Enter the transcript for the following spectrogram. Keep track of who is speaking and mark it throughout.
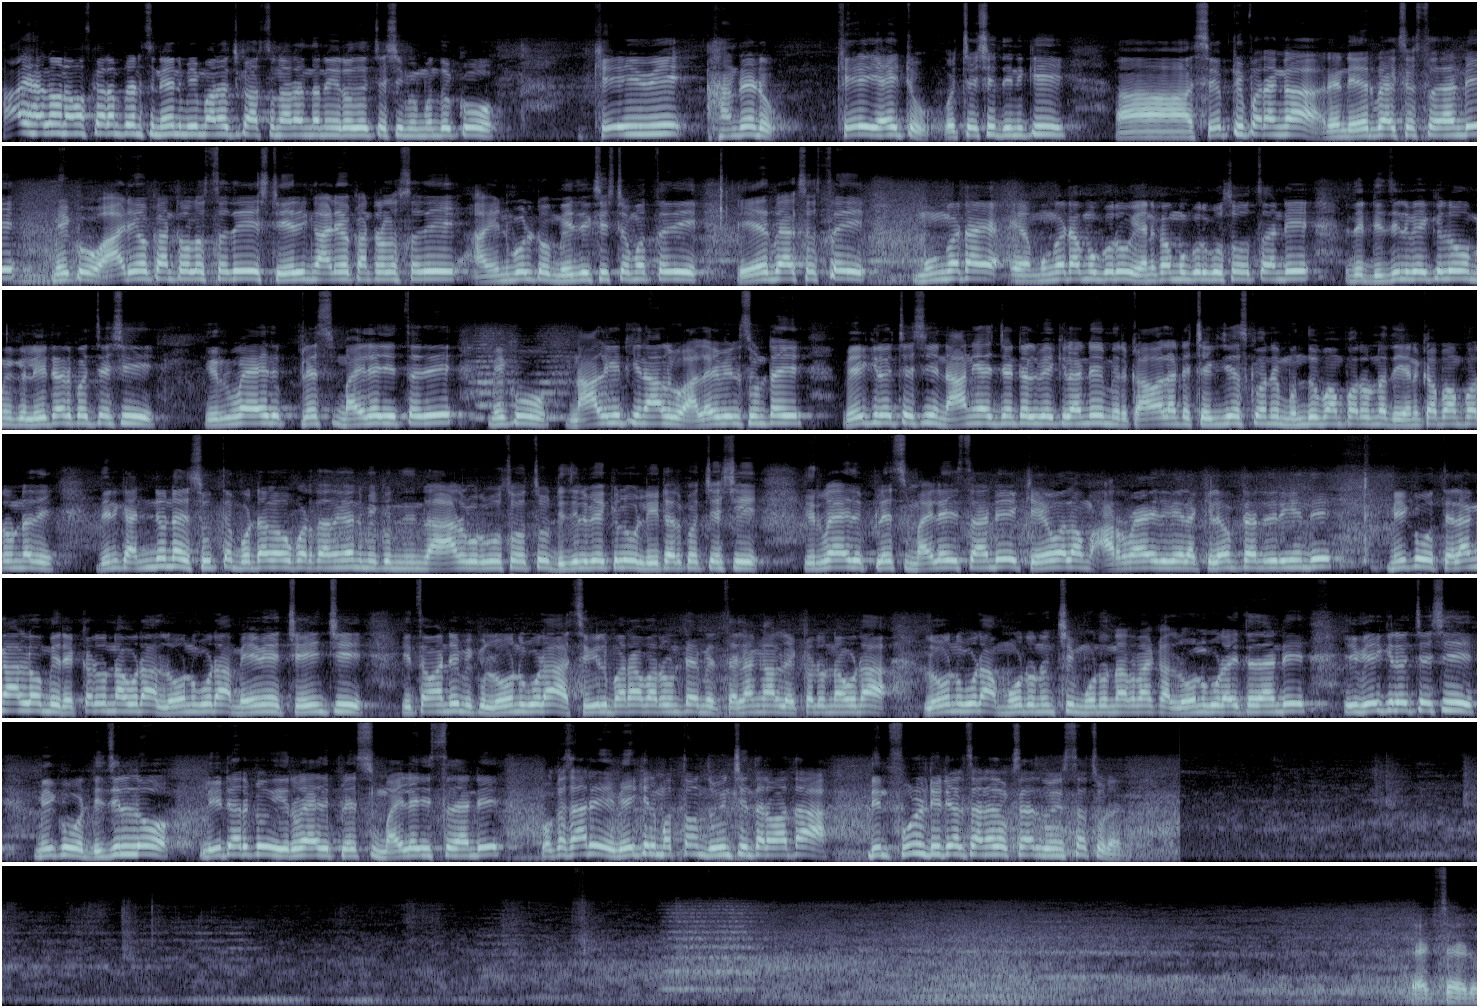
Speaker 1: Hi hello నమస్కారం friends. నేను మీ Manoj cars Narender ఈరోజు వచ్చేసి మీ ముందుకు కేవీ హండ్రెడ్ కే ఎయిట్ వచ్చేసి దీనికి సేఫ్టీ పరంగా రెండు ఎయిర్ బ్యాగ్స్ వస్తుందండి మీకు ఆడియో కంట్రోల్ వస్తుంది స్టీరింగ్ ఆడియో కంట్రోల్ వస్తుంది ఆ ఇన్బుల్ట్ మ్యూజిక్ సిస్టమ్ వస్తుంది ఎయిర్ బ్యాగ్స్ వస్తాయి. ముంగట ముంగట ముగ్గురు వెనక ముగ్గురు కూర్చోవచ్చు అండి ఇది డీజిల్ వెహికల్ మీకు లీటర్కి వచ్చేసి ఇరవై ఐదు ప్లస్ మైలేజ్ ఇస్తుంది మీకు నాలుగిటికి నాలుగు అలై వీల్స్ ఉంటాయి. వెహికల్ వచ్చేసి నాన్ యాక్సిడెంటల్ వెహికల్ అండి. మీరు కావాలంటే చెక్ చేసుకొని ముందు బంపర్ ఉన్నది వెనక బంపర్ ఉన్నది. దీనికి అన్నీ ఉన్నాయి. చూస్తే బుడ్డగా ఊపడుతుంది కానీ మీకు దీంట్లో ఆరుగురు కూర్చోవచ్చు. డీజిల్ వెహికల్ లీటర్కి వచ్చేసి ఇరవై ఐదు ప్లస్ మైలేజ్ ఇస్తుంది కేవలం అరవై ఐదు వేల కిలోమీటర్లు తిరిగింది. మీకు తెలంగాణలో మీరు ఎక్కడున్నా కూడా లోన్ కూడా మేమే చేయించి ఇస్తామండి. మీకు లోన్ కూడా సివిల్ బరాబర్ ఉంటే మీరు తెలంగాణలో ఎక్కడున్నా కూడా లోన్ కూడా మూడు నుంచి మూడున్నర దాకా లోన్ కూడా అవుతుందండి. ఈ వెహికల్ వచ్చేసి మీకు డీజిల్లో లీటర్కు ఇరవై ఐదు ప్లస్ మైలేజ్ ఇస్తుందండి. ఒకసారి వెహికల్ మొత్తం చూపించిన తర్వాత దీని ఫుల్ డీటెయిల్స్ అనేది ఒకసారి చూపిస్తా చూడండి. రైట్ సైడ్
